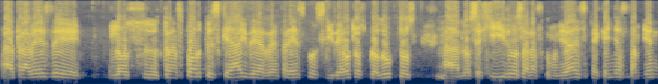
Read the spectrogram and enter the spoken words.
a través de los eh, transportes que hay de refrescos y de otros productos a los ejidos, a las comunidades pequeñas también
